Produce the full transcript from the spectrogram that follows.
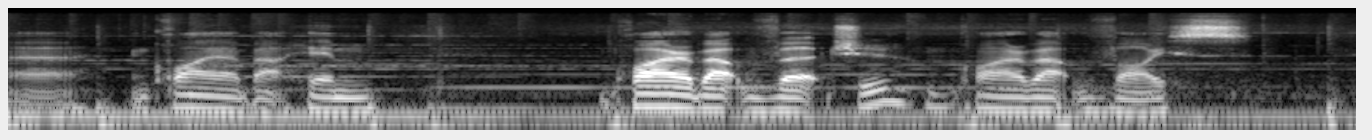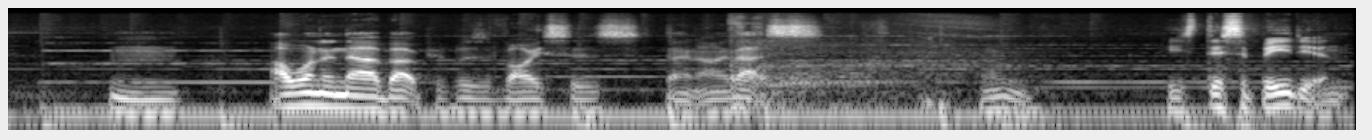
Uh, inquire about him. Inquire about virtue. Inquire about vice. Hmm. I want to know about people's vices, don't I? That's. Ooh. He's disobedient.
